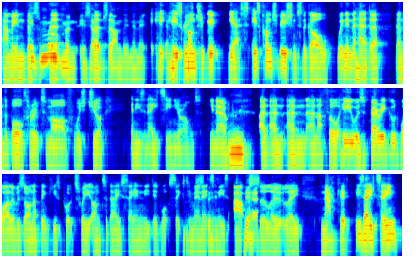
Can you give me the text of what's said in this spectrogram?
I mean, the, his movement the, is outstanding, the, isn't it? He, his contribute, yes, his contribution to the goal, winning the header, then the ball through to Marv was just, and he's an 18 year old, you know, mm. and and and and I thought he was very good while he was on. I think he's put a tweet on today saying he did what 60 minutes, and he's absolutely yeah. knackered. He's 18.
